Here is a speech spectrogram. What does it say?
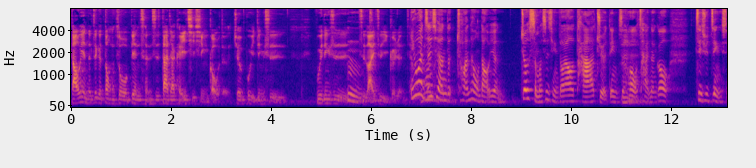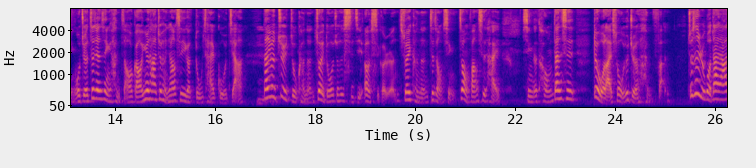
导演的这个动作变成是大家可以一起行购的，就不一定是不一定是嗯只来自一个人这样，因为之前的传统导演，就什么事情都要他决定之后嗯才能够继续进行。我觉得这件事情很糟糕，因为他就很像是一个独裁国家。嗯那因为剧组可能最多就是十几二十个人，所以可能这种行这种方式还行得通。但是对我来说，我就觉得很烦。就是如果大家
